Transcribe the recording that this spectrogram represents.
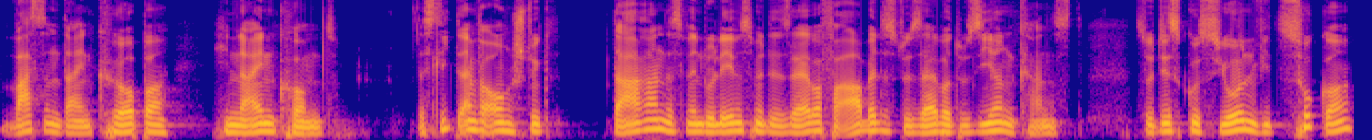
was in deinen Körper hineinkommt. Das liegt einfach auch ein Stück daran, dass wenn du Lebensmittel selber verarbeitest, du selber dosieren kannst. So Diskussionen wie Zucker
